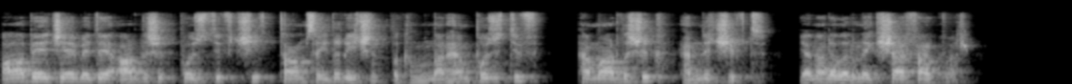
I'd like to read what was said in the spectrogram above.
A, B, C ve D ardışık pozitif çift tam sayıları için. Bakın bunlar hem pozitif hem ardışık hem de çift. Yani aralarında ikişer fark var.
